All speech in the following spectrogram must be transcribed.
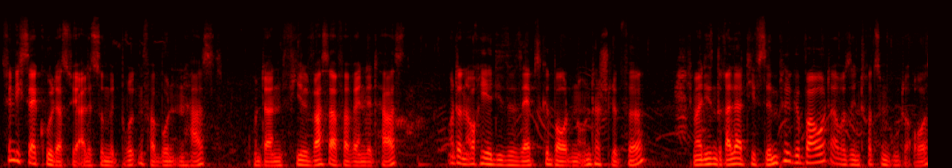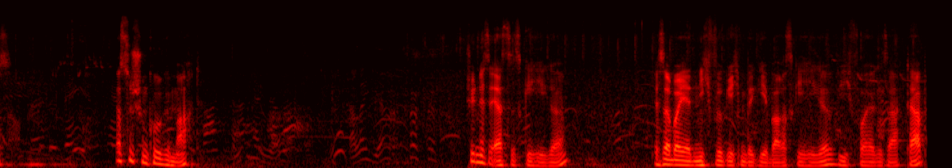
Das finde ich sehr cool, dass du hier alles so mit Brücken verbunden hast und dann viel Wasser verwendet hast. Und dann auch hier diese selbstgebauten Unterschlüpfe. Ich meine, die sind relativ simpel gebaut, aber sehen trotzdem gut aus. Hast du schon cool gemacht. Schönes erstes Gehege. Ist aber ja nicht wirklich ein begehbares Gehege, wie ich vorher gesagt habe.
